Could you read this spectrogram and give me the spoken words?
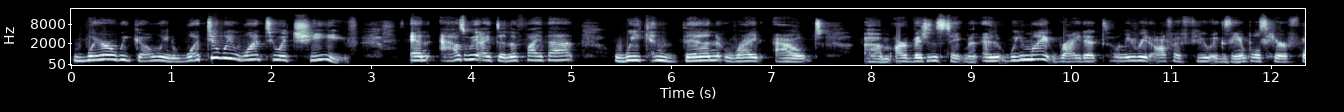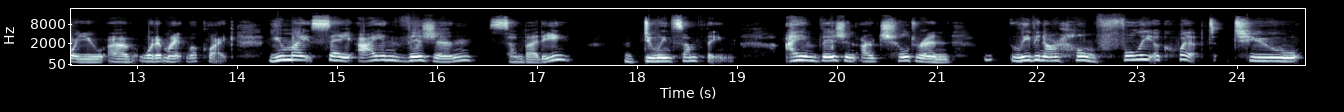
Where are we going? What do we want to achieve? And as we identify that, we can then write out um, our vision statement and we might write it. Let me read off a few examples here for you of what it might look like. You might say, I envision somebody doing something. I envision our children leaving our home fully equipped to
